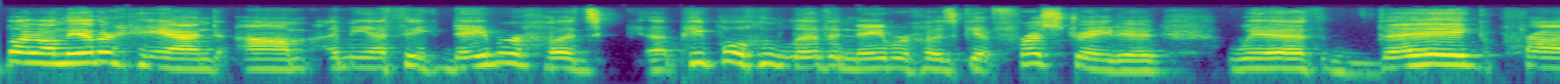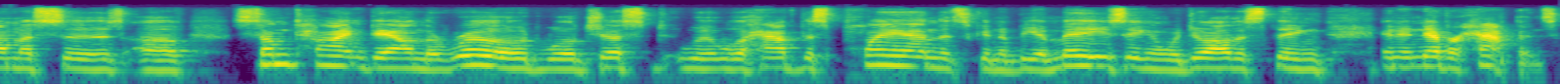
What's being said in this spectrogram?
But on the other hand, um, I mean, I think neighborhoods, uh, people who live in neighborhoods get frustrated with vague promises of sometime down the road, we'll just, we'll, we'll have this plan that's going to be amazing and we'll do all this thing and it never happens.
